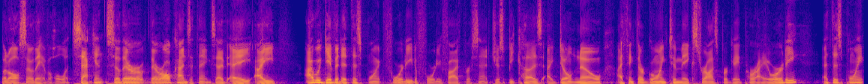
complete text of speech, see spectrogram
but also they have a hole at second. So there are there are all kinds of things. I I. I I would give it at this point 40 to 45% just because I don't know. I think they're going to make Strasburg a priority at this point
